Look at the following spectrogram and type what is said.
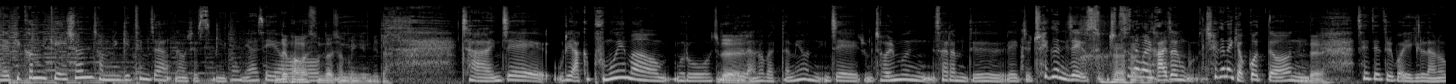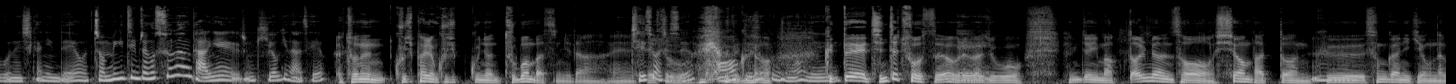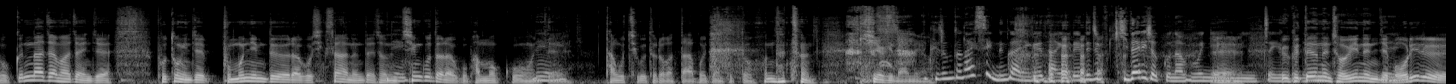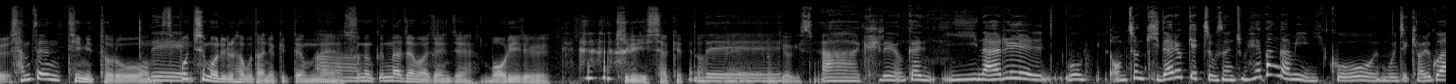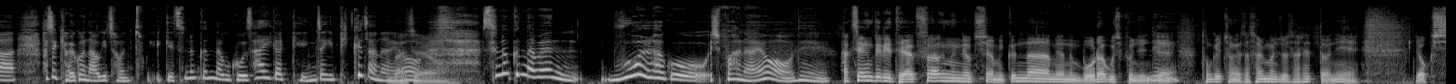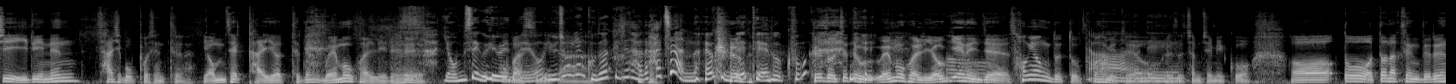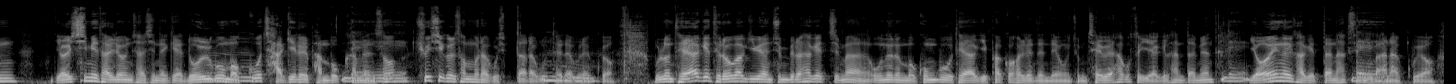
네, 빅커뮤니케이션 전민기 팀장 나오셨습니다. 안녕하세요. 네, 반갑습니다. 전민기입니다. 예. 자, 이제 우리 아까 부모의 마음으로 좀 네. 얘기를 나눠봤다면 이제 좀 젊은 사람들의 최근 이제 수능을 가장 최근에 겪었던 네. 세대들과 얘기를 나눠보는 시간인데요. 전민기 팀장은 수능 당일 좀 기억이 나세요? 저는 98년, 99년 두 번 봤습니다. 네, 재수하셨어요? 아, 그러군요. 네. 그때 진짜 추웠어요. 네. 그래가지고 굉장히 막 떨면서 시험 봤던 그 음. 순간이 기억나고 끝나자마자 이제 보통 이제 부모님들하고 식사하는데 저는 네. 친구들하고 밥 먹고 이제 네. 당구 치고 들어갔다 아버지한테 또 혼났던 기억이 나네요. 그 정도는 할 수 있는 거 아닌가요, 당연히. 근데 좀 기다리셨구나, 부모님 네. 입장에서. 그, 그때는 저희는 이제 네. 머리를 3cm로 네. 스포츠 머리를 하고 다녔기 때문에 아. 수능 끝나자마자 이제 머리를 기르기 시작했던 네. 네, 그런 기억이 있습니다. 아, 그래요. 그러니까 이 날을 뭐 엄청 기다렸겠죠. 우선 좀 해방감이 있고, 뭐 이제 결과, 사실 결과 나오기 전, 이렇게 수능 끝나고 그 사이가 굉장히 피크잖아요. 맞아요. 수능 끝나면 무얼 하고 싶어 하나요? 네. 학생들이 대학 수학 능력 시험이 끝나면은 뭘 하고 싶은지 이제 네. 통계청에서 설문조사를 했더니 역시 1위는 45% 염색 다이어트 등 외모 관리를 염색 의외인데요. 요즘 그냥 고등학교 때 다들 하지 않나요? 근데 대놓고. 그래도 어쨌든 외모 관리 여기에는 어. 이제 성형도 또 포함이 아, 돼요. 네. 그래서 참 재밌고 어, 또 어떤 학생들은 열심히 달려온 자신에게 놀고 음. 먹고 자기를 반복하면서 네. 휴식을 선물하고 싶다라고 음. 대답을 했고요. 물론 대학에 들어가기 위한 준비를 하겠지만 오늘은 뭐 공부 대학 입학과 관련된 내용을 좀 제외하고서 이야기를 한다면 네. 여행을 가겠다는 학생이 네. 많았고요.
